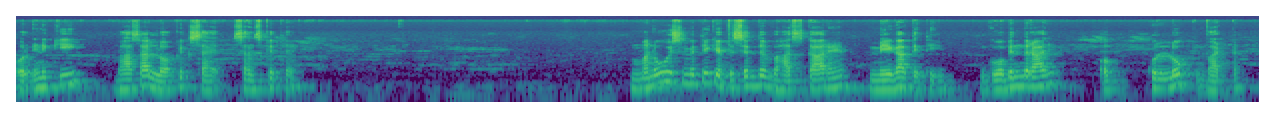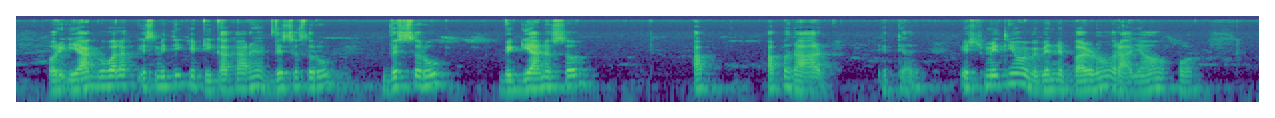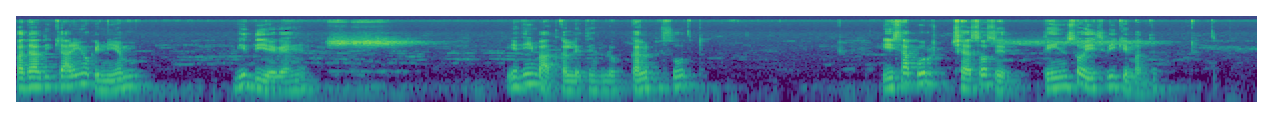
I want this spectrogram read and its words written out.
और इनकी भाषा लौकिक संस्कृत है। मनुस्मृति के प्रसिद्ध भास्कर हैं मेघातिथि गोविंदराज और कुल्लुक भट्ट और याज्ञवल्क स्मृति के टीकाकार हैं विश्वस्वरूप विश्वरूप विज्ञानेश्वर अप अपराग इत्यादि। स्मृतियों में विभिन्न वर्णों, राजाओं और पदाधिकारियों के नियम भी दिए गए हैं। यही बात कर लेते हैं हम लोग। कल्प सूत्र ईसा पूर्व 600 से 300 ईस्वी के मध्य।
